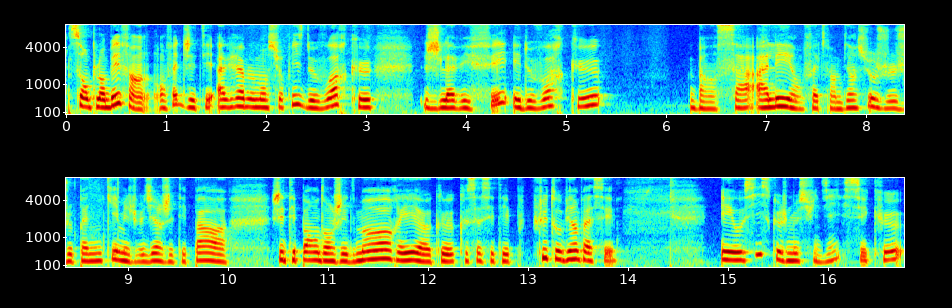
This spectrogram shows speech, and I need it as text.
sans plan B. Enfin, en fait, j'étais agréablement surprise de voir que je l'avais fait et de voir que ben ça allait en fait. Enfin, bien sûr, je, paniquais, mais je veux dire, j'étais pas, j'étais pas en danger de mort et euh, que, que ça s'était plutôt bien passé. Et aussi, ce que je me suis dit, c'est que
